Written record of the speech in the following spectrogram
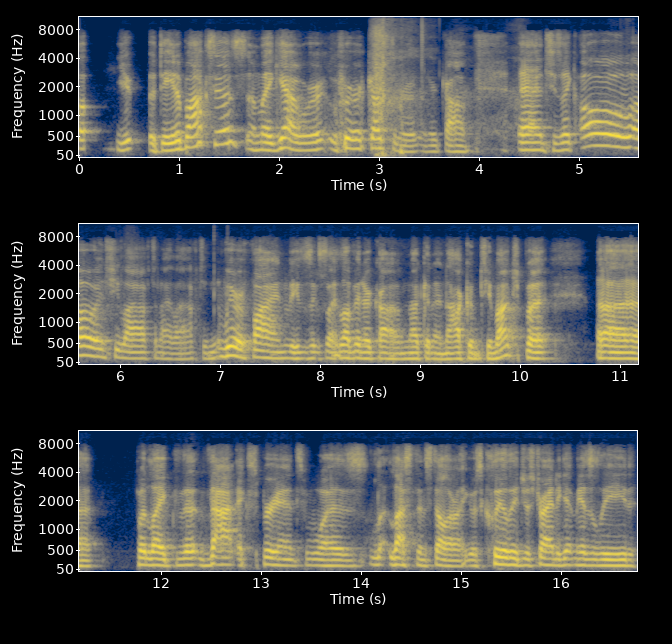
oh you a data box is?" I'm like, "Yeah, we're we're a customer of Intercom." And she's like, "Oh, oh," and she laughed and I laughed and we were fine because I love Intercom. I'm not going to knock them too much, but uh, but like the, that experience was l- less than stellar. Like it was clearly just trying to get me as a lead,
